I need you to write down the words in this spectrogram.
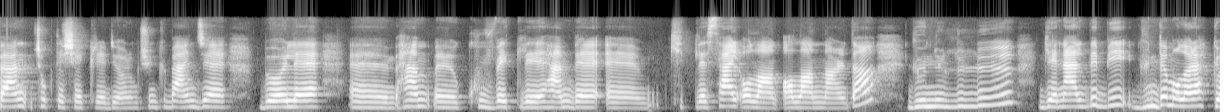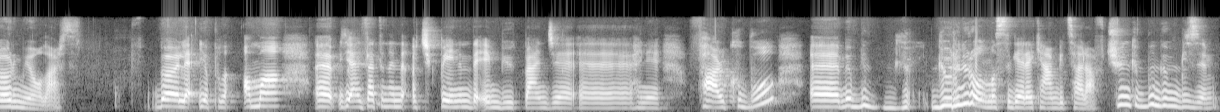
Ben çok teşekkür ediyorum çünkü bence böyle e, hem e, kuvvetli hem de e, kitlesel olan alanlarda gönüllülüğü genelde bir gündem olarak görmüyorlar. Böyle yapılan ama e, yani zaten hani açık beynin de en büyük bence e, hani farkı bu E, ve bu gö- görünür olması gereken bir taraf. Çünkü bugün bizim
